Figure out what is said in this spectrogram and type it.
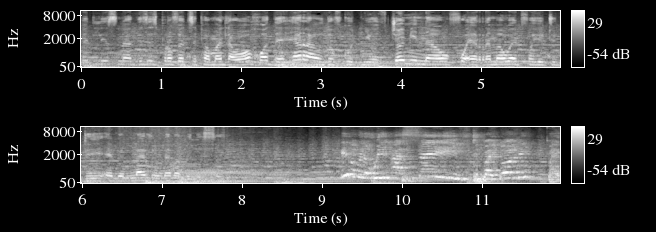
beloved listener. This is Prophet Siphamandla Horo, the herald of good news. Join me now for a Rhema word for you today, and your life will never be the same. Even we are saved by only by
